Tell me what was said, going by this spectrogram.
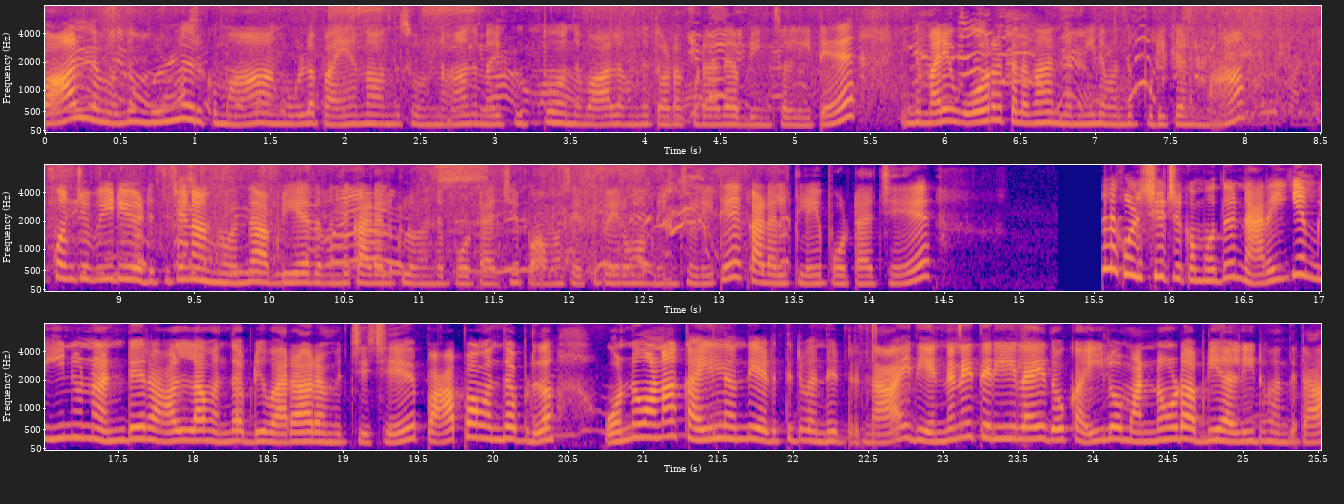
வாலில் வந்து முள் இருக்குமா? அங்கே உள்ள பையன்தான் வந்து சொன்னான் அந்த மாதிரி குத்தும் அந்த வாலை வந்து தொடக்கூடாது அப்படின்னு சொல்லிட்டு. இந்த மாதிரி ஓரத்தில் தான் இந்த மீனை வந்து பிடிக்கணுமா? கொஞ்சம் வீடியோ எடுத்துகிட்டு நாங்கள் வந்து அப்படியே அதை வந்து கடலுக்குள்ளே வந்து போட்டாச்சு. பாவம் செத்து போயிடும் அப்படின்னு சொல்லிட்டு கடலுக்குள்ளேயே போட்டாச்சு. கடலில் குளிச்சுட்டு இருக்கும்போது நிறைய மீன் நண்டு ஆள்லாம் வந்து அப்படி வர ஆரம்பிச்சிச்சு. பாப்பா வந்து அப்படி தான் ஒன்று ஒன்றா கையில் வந்து எடுத்துகிட்டு வந்துட்டு இருந்தா. இது என்னன்னே தெரியல. ஏதோ கையில் மண்ணோடு அப்படியே அள்ளிட்டு வந்துட்டா.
